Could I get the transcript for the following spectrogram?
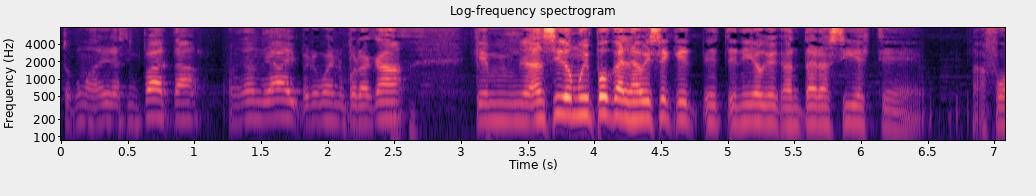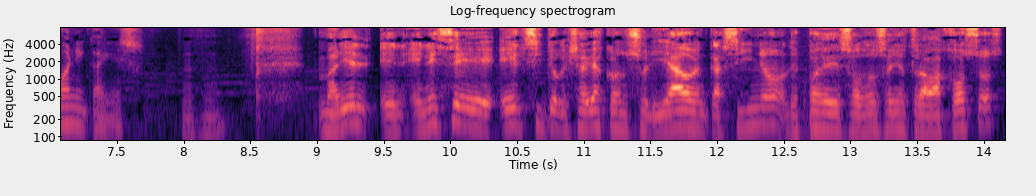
toco madera sin pata, dónde hay, pero bueno, por acá, que han sido muy pocas las veces que he tenido que cantar así, este, afónica y eso. Mariel, en, ese éxito que ya habías consolidado en Casino, después de esos dos años trabajosos,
